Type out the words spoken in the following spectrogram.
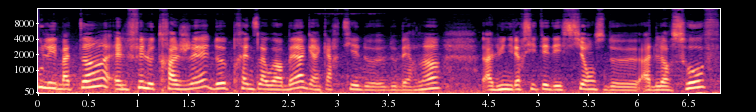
Tous les matins, elle fait le trajet de Prenzlauer Berg, un quartier de, Berlin, à l'université des sciences de Adlershof.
